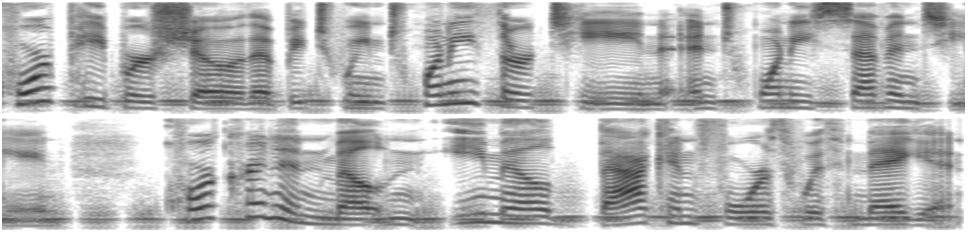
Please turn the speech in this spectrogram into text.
Court papers show that between 2013 and 2017, Corcoran and Melton emailed back and forth with Megan.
